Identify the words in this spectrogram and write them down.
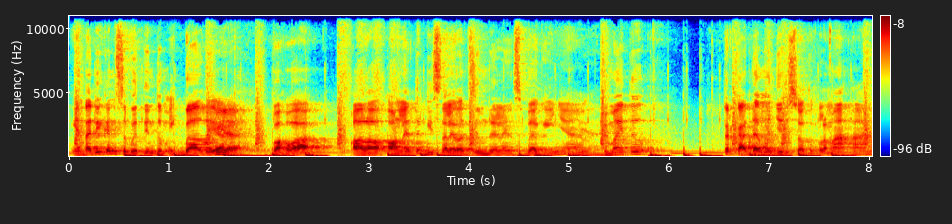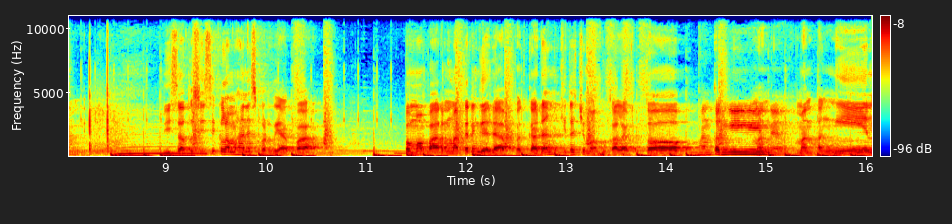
yang tadi kan sebutin Tum Iqbal tuh ya Iya. bahwa kalau online tuh bisa lewat Zoom dan lain sebagainya Iya. cuma itu terkadang menjadi suatu kelemahan gitu. di satu sisi kelemahannya seperti apa pemaparan materi nggak dapet kadang kita cuma buka laptop Mantengin man- ya. mantengin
